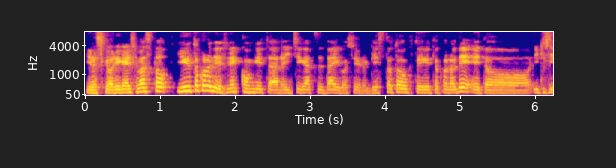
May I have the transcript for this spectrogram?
よろしくお願いします。というところでですね、今月あの1月第5週のゲストトークというところで、えっ、ー、と、壱岐市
